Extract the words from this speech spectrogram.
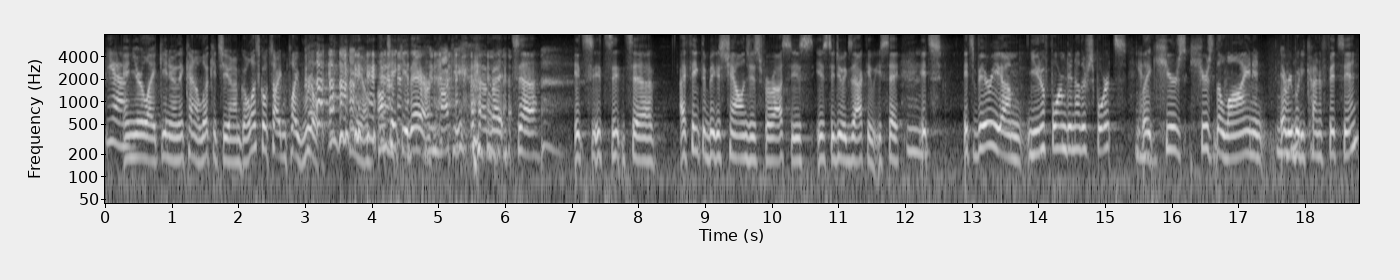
Yeah. And you're like, you know, they kind of look at you, and I'm going, let's go outside and play real. you know, I'll take you there. In hockey. but uh, it's it's it's uh, I think the biggest challenge is for us is is to do exactly what you say. It's it's very um, uniformed in other sports. Like here's here's the line, and mm-hmm. everybody kind of fits in.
